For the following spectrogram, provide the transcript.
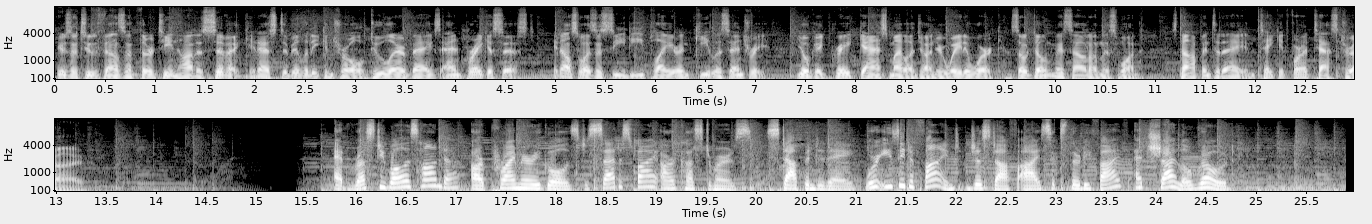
Here's a 2013 Honda Civic. It has stability control, dual airbags, and brake assist. It also has a CD player and keyless entry. You'll get great gas mileage on your way to work, so don't miss out on this one. Stop in today and take it for a test drive. At Rusty Wallis Honda, our primary goal is to satisfy our customers. Stop in today. We're easy to find just off I 635 at Shiloh Road.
